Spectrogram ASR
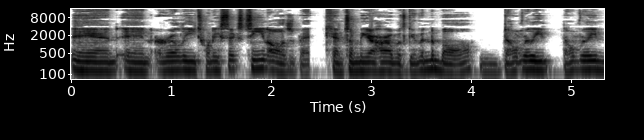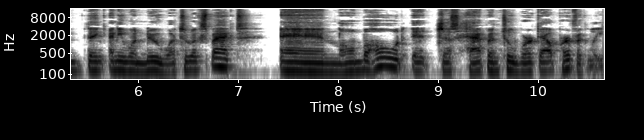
And in early 2016 All Japan, Kento Miyahara was given the ball. Don't really, don't really think anyone knew what to expect. And lo and behold, it just happened to work out perfectly.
